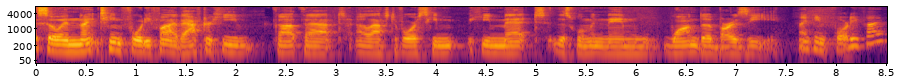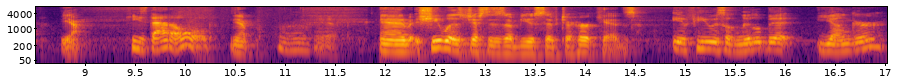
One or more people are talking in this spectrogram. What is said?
so in 1945, after he got that uh, last divorce, he he met this woman named Wanda Barzee. 1945? Yeah. He's that old. Yep. And she was just as abusive to her kids. if he was a little bit younger,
